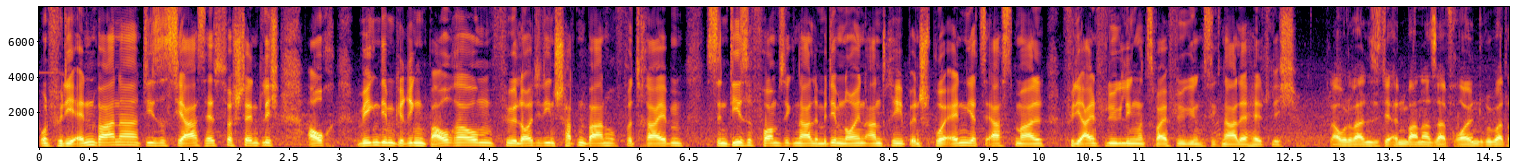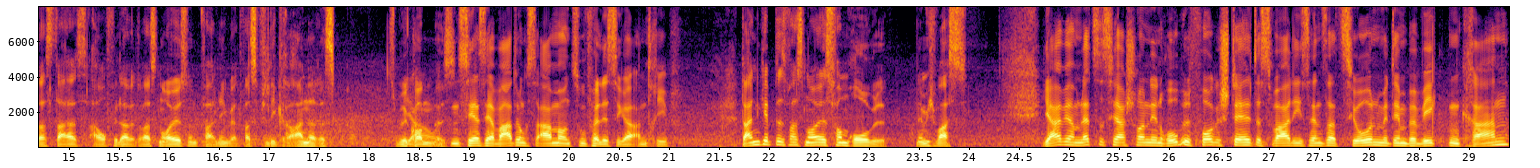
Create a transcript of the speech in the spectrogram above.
Und für die N-Bahner dieses Jahr selbstverständlich auch wegen dem geringen Bauraum für Leute, die einen Schattenbahnhof betreiben, sind diese Formsignale mit dem neuen Antrieb in Spur N jetzt erstmal für die einflügeligen und zweiflügeligen Signale erhältlich. Ich glaube, da werden sich die N-Bahner sehr freuen darüber, dass da auch wieder etwas Neues und vor allen Dingen etwas Filigraneres zu bekommen ja, ist. Ein sehr, sehr wartungsarmer und zuverlässiger Antrieb. Dann gibt es was Neues vom Robel. Nämlich was? Ja, wir haben letztes Jahr schon den Robel vorgestellt. Das war die Sensation mit dem bewegten Kran.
